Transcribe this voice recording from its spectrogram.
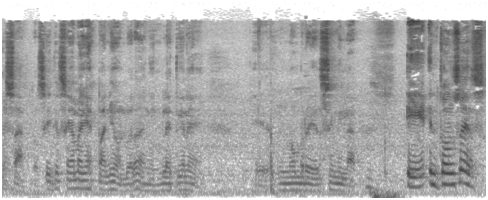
Exacto. Así que se llama en español, ¿verdad? En inglés tiene eh, un nombre similar. Eh, entonces,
